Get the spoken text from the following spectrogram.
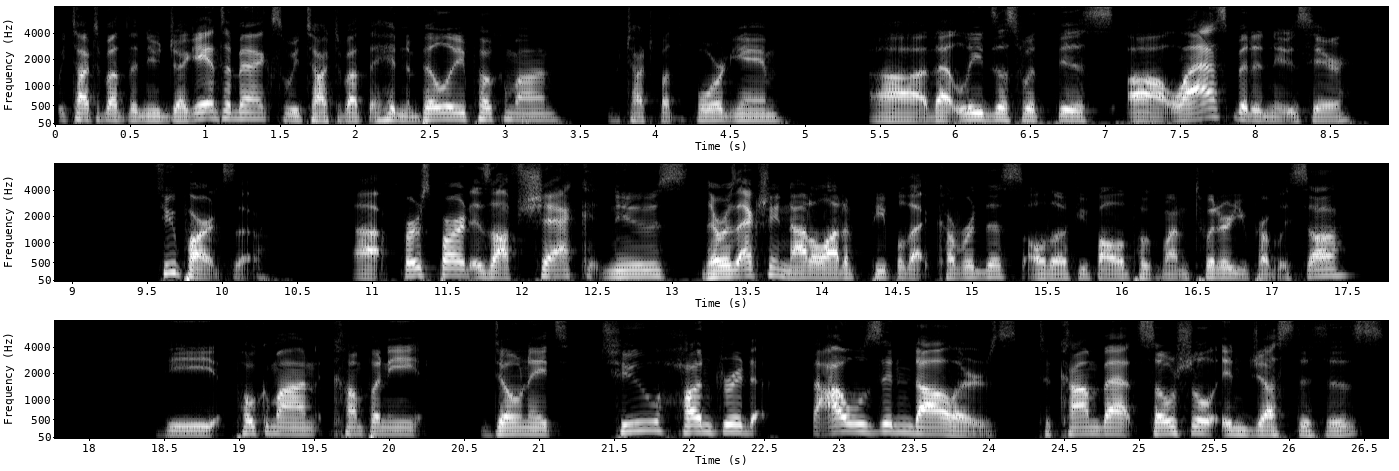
We talked about the new Gigantamax. We talked about the hidden ability Pokemon. We talked about the board game. Uh, that leads us with this uh, last bit of news here. Two parts, though. Uh, first part is off Shack News. There was actually not a lot of people that covered this, although if you follow Pokemon on Twitter, you probably saw. The Pokemon Company donates $200,000 to combat social injustices.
